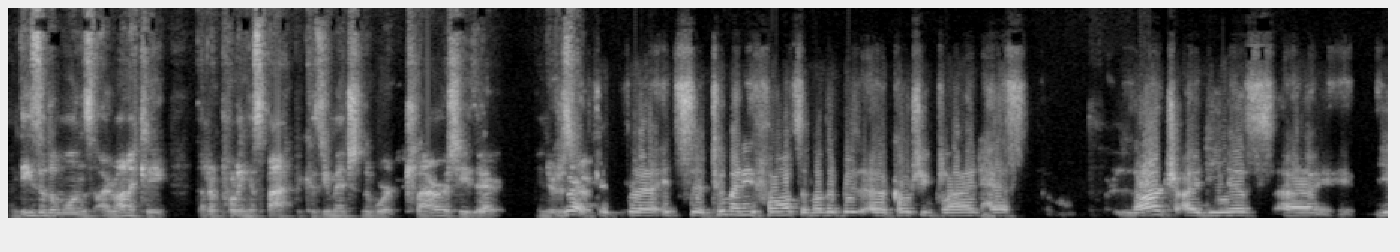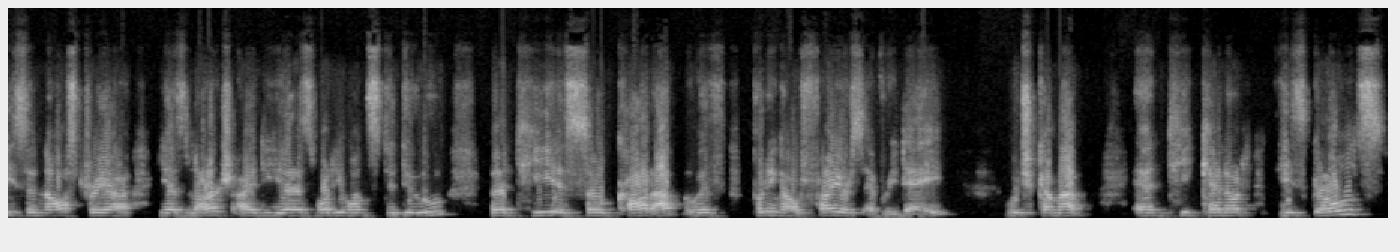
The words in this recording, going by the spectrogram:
and these are the ones, ironically, that are pulling us back because you mentioned the word clarity there in your description. Yeah, it's, uh, it's uh, too many thoughts. Another uh, coaching client has large ideas. Uh, he's in Austria. He has large ideas what he wants to do, but he is so caught up with putting out fires every day, which come up, and he cannot. His goals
